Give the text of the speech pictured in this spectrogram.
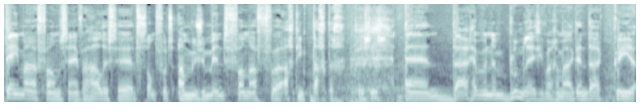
thema van zijn verhaal is eh, het Zandvoorts amusement vanaf eh, 1880. Precies. En daar hebben we een bloemlezing van gemaakt. En daar kun je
